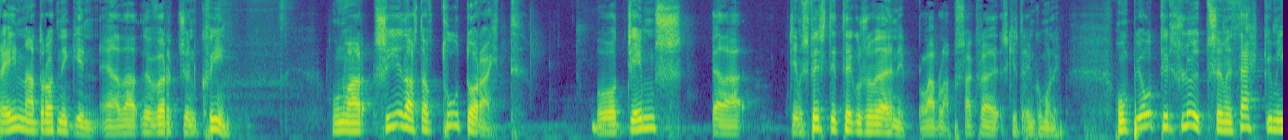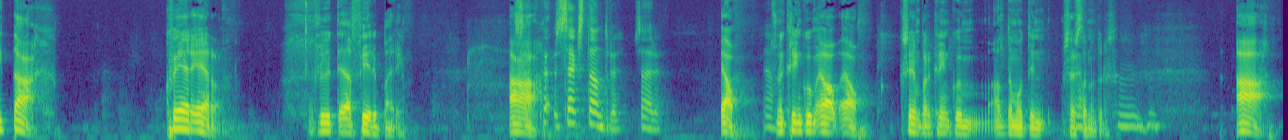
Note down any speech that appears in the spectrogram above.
reyna drottningin eða The Virgin Queen hún var síðast af Tudorætt og James eða James fyrsti tekur svo við henni bla bla, sagfræði skiptir engum máli hún bjóð til hlut sem við þekkjum í dag hver er hann? hlut eða fyrirbæri A. 1600, sagður Já, svona kringum, já, já segjum bara kringum aldamótin 1600 A.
